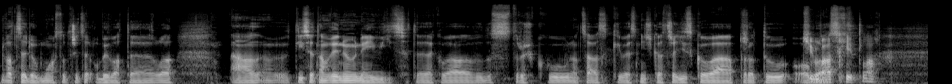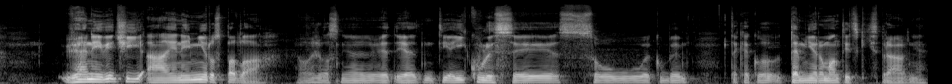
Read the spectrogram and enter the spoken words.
20 domů a 130 obyvatel a, tý se tam věnují nejvíc. To je taková trošku nadsázky vesnička středisková pro tu oblast. Čím vás chytla? Je největší a je nejméně rozpadlá. Jo, že vlastně je, je, ty její kulisy jsou jakoby tak jako temně romantický správně.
